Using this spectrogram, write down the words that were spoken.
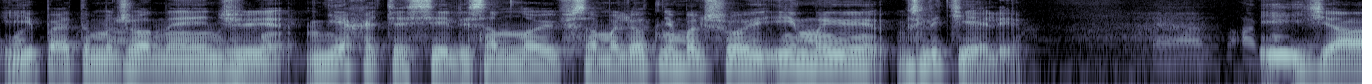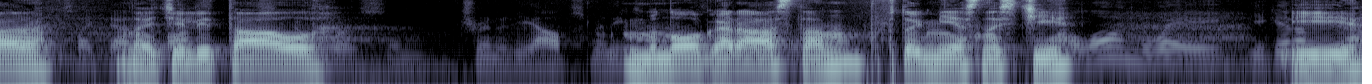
И поэтому Джон и Энджи нехотя сели со мной в самолет небольшой, и мы взлетели. И я, знаете, летал много раз там, в той местности. И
